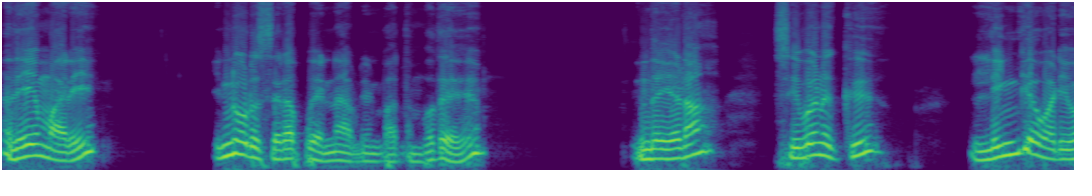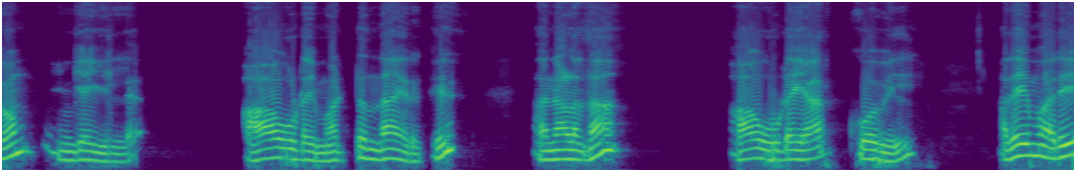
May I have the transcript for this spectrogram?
அதே மாதிரி இன்னொரு சிறப்பு என்ன அப்படின்னு பார்த்தம்போது இந்த இடம் சிவனுக்கு லிங்க வடிவம் இங்கே இல்லை. ஆவுடை மட்டும்தான் இருக்குது அதனால தான் ஆவுடையார் கோவில். அதே மாதிரி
